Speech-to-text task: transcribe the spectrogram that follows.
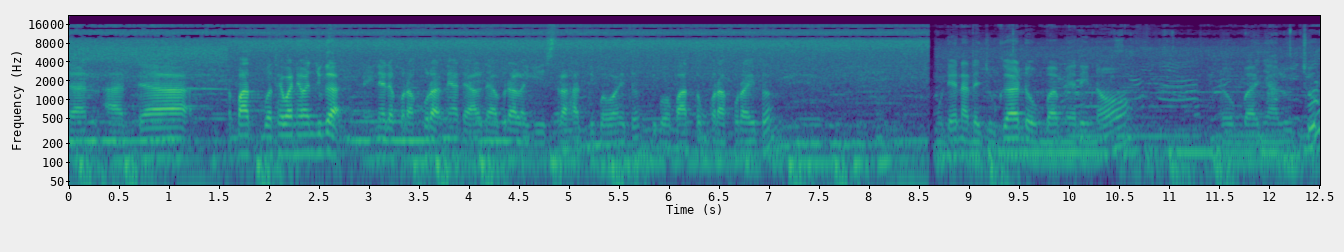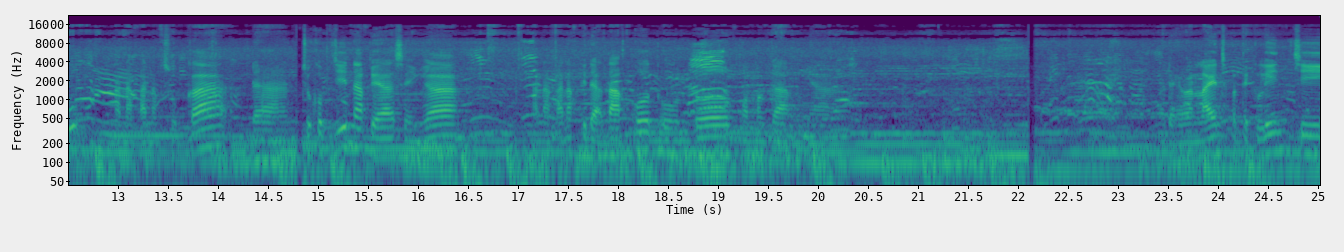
dan ada tempat buat hewan-hewan juga. Nah, ini ada kura-kura nih, ada aldabra lagi istirahat di bawah itu, di bawah patung kura-kura itu. Kemudian ada juga domba merino, dombanya lucu, anak-anak suka dan cukup jinak ya sehingga anak-anak tidak takut untuk memegangnya. Ada hewan lain seperti kelinci,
